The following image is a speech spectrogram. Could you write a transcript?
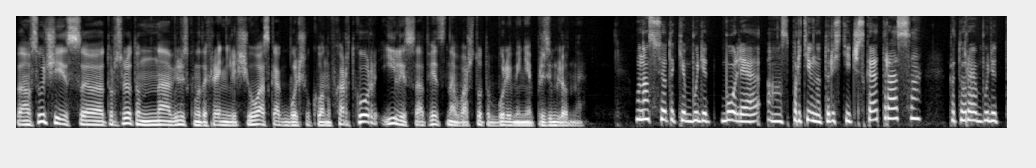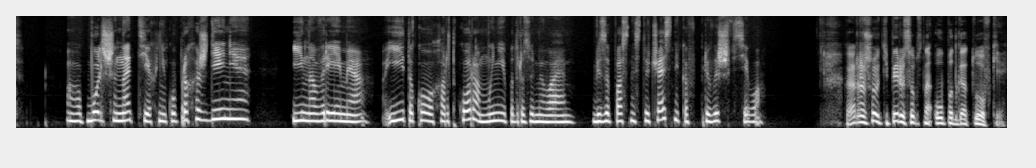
А в случае с э, турслетом на Вилюйском водохранилище у вас как больше уклонов? Хардкор или, соответственно, во что-то более-менее приземленное? У нас все-таки будет более а, спортивно-туристическая трасса, которая будет а, больше на технику прохождения и на время. И такого хардкора мы не подразумеваем. Безопасность участников превыше всего. Хорошо, теперь, собственно, о подготовке.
